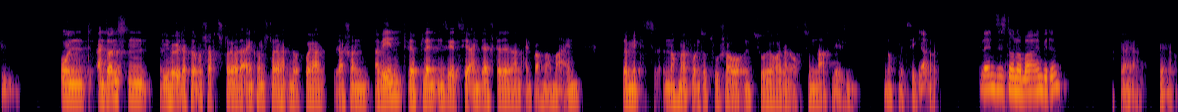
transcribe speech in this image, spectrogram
Mhm. Und ansonsten die Höhe der Körperschaftssteuer, der Einkommensteuer hatten wir vorher ja schon erwähnt. Wir blenden sie jetzt hier an der Stelle dann einfach nochmal ein, damit es nochmal für unsere Zuschauer und Zuhörer dann auch zum Nachlesen noch mit sichtbar. Ja. Blenden Sie es doch nochmal ein, bitte. Ja, ja, genau.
